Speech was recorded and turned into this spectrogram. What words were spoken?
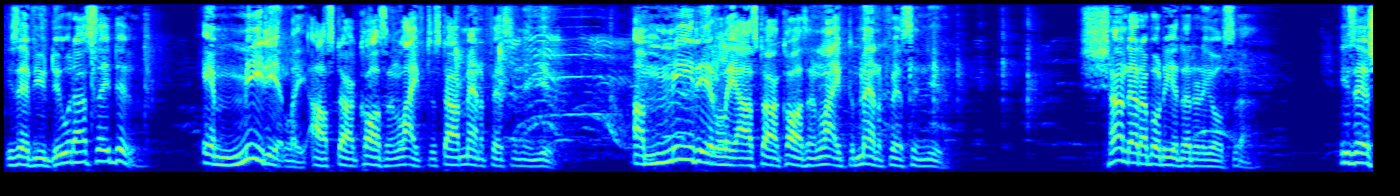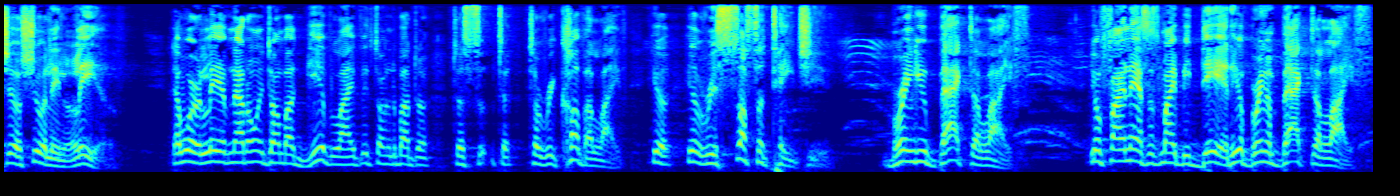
He said, if you do what I say do, immediately I'll start causing life to start manifesting in you. Immediately I'll start causing life to manifest in you. He says she'll surely live. That word live not only talking about give life, it's talking about to, to, to, to recover life. He'll, he'll resuscitate you, bring you back to life. Your finances might be dead. He'll bring them back to life.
